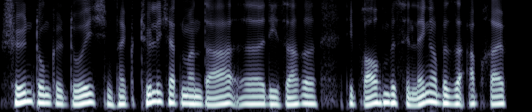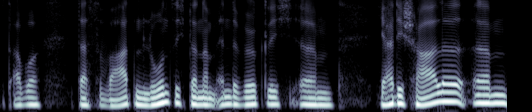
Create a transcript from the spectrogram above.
schön dunkel durch. Natürlich hat man da äh, die Sache, die braucht ein bisschen länger, bis er abreift, aber das Warten lohnt sich dann am Ende wirklich. Ähm, ja, die Schale ähm,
